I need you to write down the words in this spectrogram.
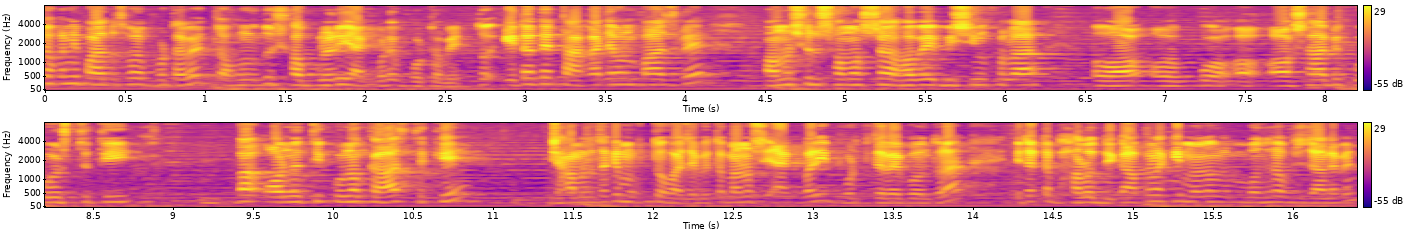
যখনই পাঁচ বছর ভোট হবে, তখন কিন্তু সবগুলোরই একবারে ভোট হবে। তো এটাতে টাকা যেমন বাঁচবে, মানুষের সমস্যা হবে, বিশৃঙ্খলা অস্বাভাবিক পরিস্থিতি বা অনৈতিক কোনো কাজ থেকে ঝামেলা থেকে মুক্ত হয়ে যাবে। তো মানুষ একবারই ভোট দিতে পারবে বন্ধুরা, এটা একটা ভালো দিক। আপনারা কি বন্ধুরা অবশ্যই জানাবেন?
